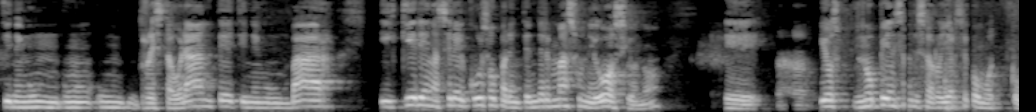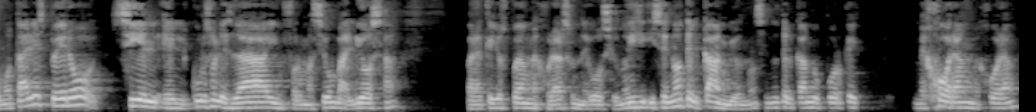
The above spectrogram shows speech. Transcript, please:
tienen un, restaurante, tienen un bar, y quieren hacer el curso para entender más su negocio, ¿no? ellos no piensan desarrollarse como, como tales, pero sí el, el curso les da información valiosa para que ellos puedan mejorar su negocio, ¿no? Y, se note el cambio, ¿no? Se note el cambio porque mejoran, mejoran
